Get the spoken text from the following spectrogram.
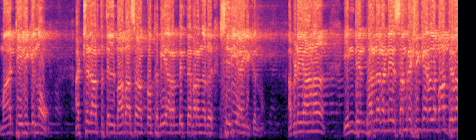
മാറ്റിയിരിക്കുന്നു. അക്ഷരാർത്ഥത്തിൽ Baba Saheb doctor B R Ambedkar പറഞ്ഞത് ശരിയായിരിക്കുന്നു. അവിടെയാണ് ഇന്ത്യൻ ഭരണഘടനയെ സംരക്ഷിക്കാനുള്ള ബാധ്യത.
